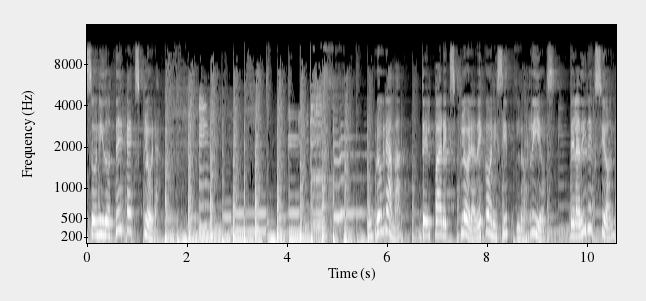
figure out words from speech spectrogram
Sonidoteca Explora. Un programa del Par Explora de CONICIT Los Ríos, de la Dirección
